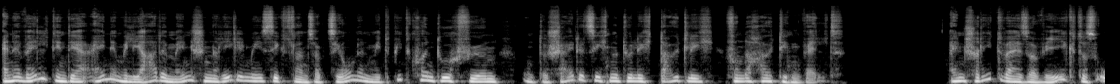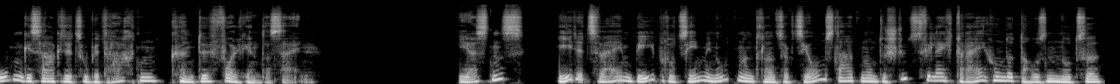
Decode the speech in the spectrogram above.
Eine Welt, in der eine Milliarde Menschen regelmäßig Transaktionen mit Bitcoin durchführen, unterscheidet sich natürlich deutlich von der heutigen Welt. Ein schrittweiser Weg, das oben Gesagte zu betrachten, könnte folgender sein. Erstens, jede 2 MB pro 10 Minuten an Transaktionsdaten unterstützt vielleicht 300.000 Nutzer,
